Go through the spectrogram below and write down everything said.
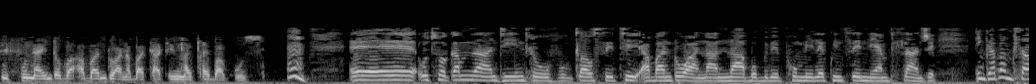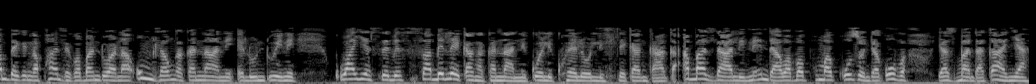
sifuna into yoba abantwana bathathe inxaxheba kuzo Mm. Eh utsho kamnandi indlovu xa usithi abantwana nabo bebephumile kwintseni yamhlanje ingaba mhlambe ke ngaphandle kwabantwana umdla ungakanani eluntwini kwaye sebesabele kangakanani kweli khwelo lihle kangaka abadlali nendawo abaphuma kuzo ndiyakuva uyazibandakanya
